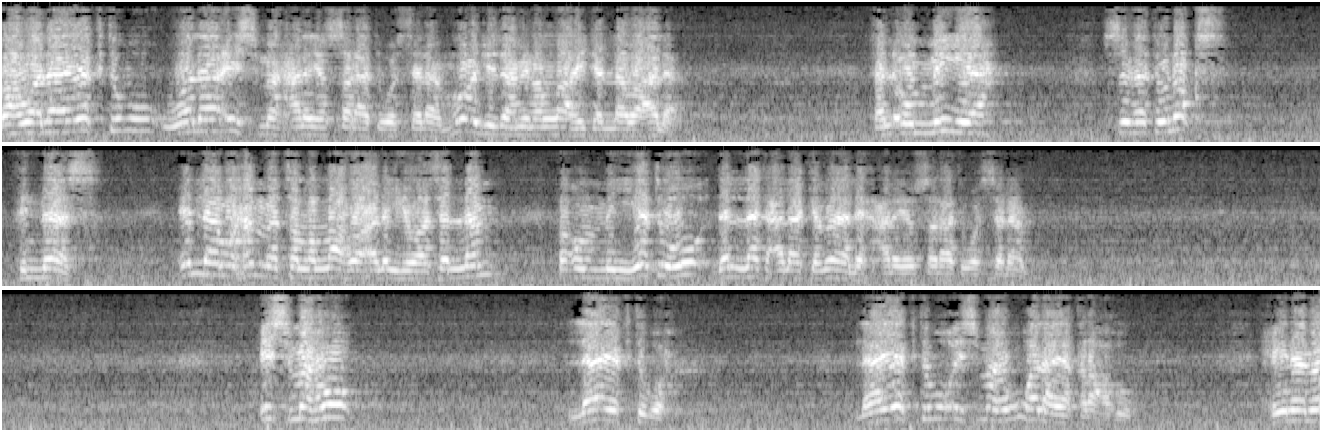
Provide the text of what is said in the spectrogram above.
فهو لا يكتب ولا اسمه عليه الصلاة والسلام معجزة من الله جل وعلا. فالأمية صفة نقص في الناس. إلا محمد صلى الله عليه وسلم فأميته دلت على كماله عليه الصلاة والسلام. اسمه لا يكتبه. لا يكتب اسمه ولا يقرأه. حينما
